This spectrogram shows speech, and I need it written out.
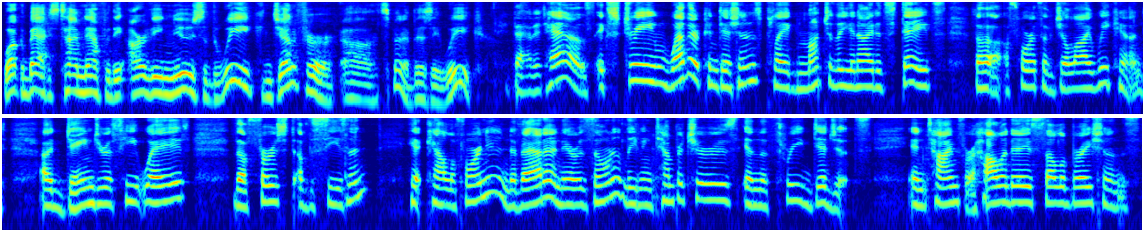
Welcome back. It's time now for the RV news of the week. And Jennifer, uh, it's been a busy week. That it has. Extreme weather conditions plagued much of the United States the 4th of July weekend. A dangerous heat wave, the first of the season, hit California, Nevada, and Arizona, leaving temperatures in the three digits in time for holidays, celebrations.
